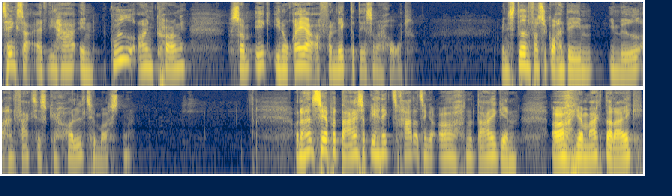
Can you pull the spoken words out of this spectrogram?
Tænk sig, at vi har en Gud og en konge, som ikke ignorerer og fornægter det, som er hårdt. Men i stedet for, så går han det i, møde, og han faktisk kan holde til mosten. Og når han ser på dig, så bliver han ikke træt og tænker, åh, nu dig igen. Åh, jeg magter dig ikke.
